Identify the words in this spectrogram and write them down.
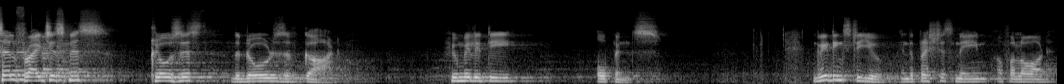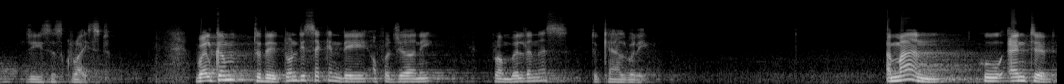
Self righteousness closes the doors of God, humility opens. Greetings to you in the precious name of our Lord Jesus Christ. Welcome to the 22nd day of our journey from wilderness to Calvary. A man who entered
